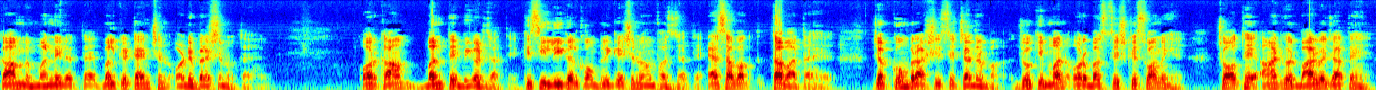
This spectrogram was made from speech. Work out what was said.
काम में मन नहीं लगता है, बल्कि टेंशन और डिप्रेशन होता है। और काम बनते बिगड़ जाते हैं। किसी लीगल कॉम्प्लिकेशन में हम फंस जाते हैं। ऐसा वक्त तब आता है जब कुंभ राशि से चंद्रमा, जो कि मन और मस्तिष्क के स्वामी है, चौथे, आठवें और बारहवें जाते हैं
